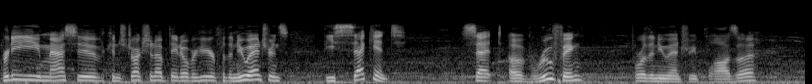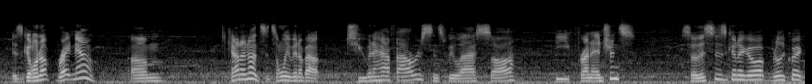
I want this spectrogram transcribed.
pretty massive construction update over here for the new entrance. The second set of roofing for the new entry plaza is going up right now. Um, kind of nuts. It's only been about two and a half hours since we last saw the front entrance. So this is gonna go up really quick.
